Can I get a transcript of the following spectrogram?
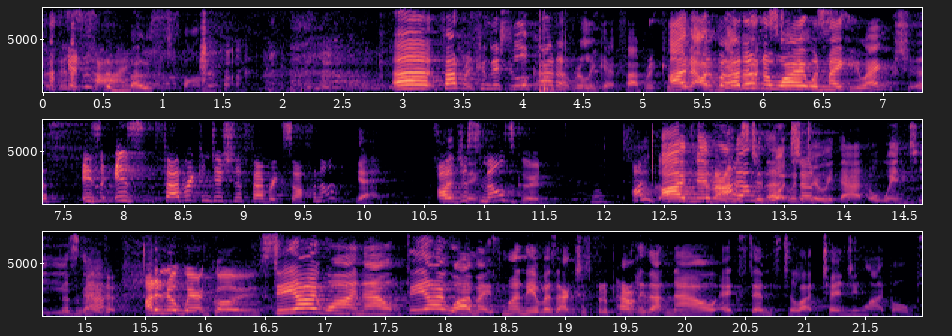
Let's get The Thai. most fun. Uh, fabric conditioner. Look, I don't really get fabric conditioner, I've but I don't know why it would make you anxious. Is, is fabric conditioner fabric softener? Yeah. Oh, it just thing. smells good. I'm, I'm I've never that. understood what to do with that or when to use Doesn't that. matter. I don't know where it goes. DIY now. DIY makes many of us anxious, but apparently that now extends to like changing light bulbs.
